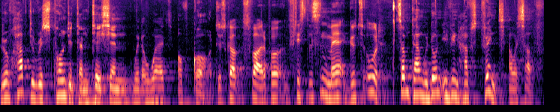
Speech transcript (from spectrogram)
you have to respond to temptation with the word of God. du skal svare på fristelsen med Guds ord. Sometimes we don't even have strength ourselves.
